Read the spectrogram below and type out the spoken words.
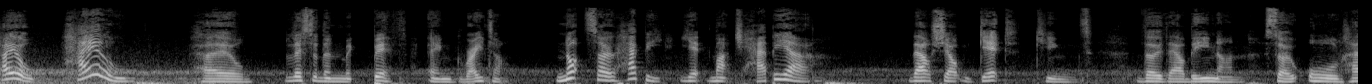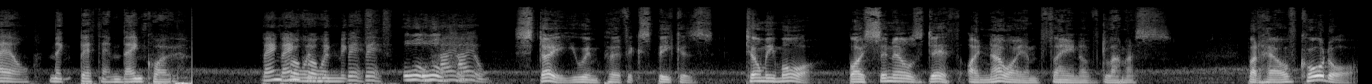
Hail! Hail! Hail! Lesser than Macbeth and greater. Not so happy, yet much happier. Thou shalt get kings, though thou be none. So all hail Macbeth and Banquo. Banquo, Banquo and, Macbeth, Macbeth all, all hail. hail. Stay, you imperfect speakers. Tell me more. By Sinel's death I know I am Thane of Glamis. But how of Cawdor?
